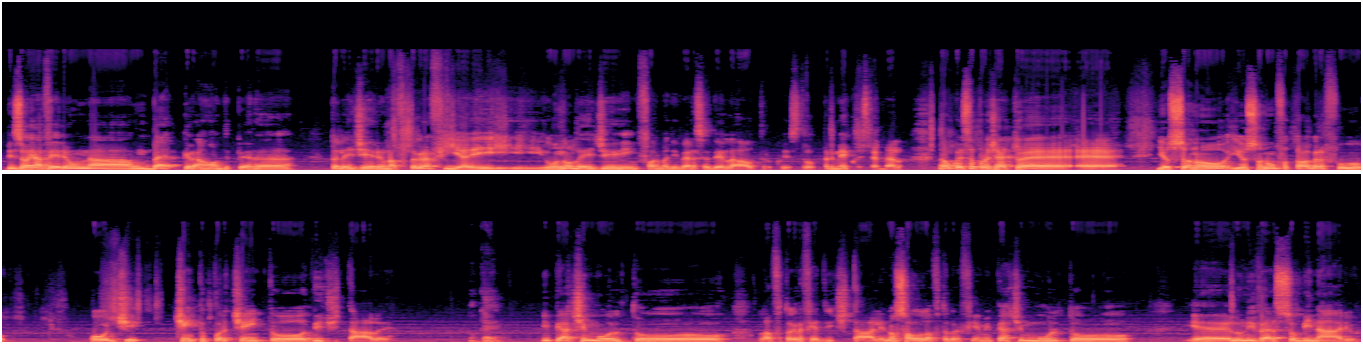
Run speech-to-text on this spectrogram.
bisogna avere una, un background per per leggere una fotografia e uno legge in forma diversa dell'altro. Questo, per me questo è bello. No, questo progetto è... è io, sono, io sono un fotografo oggi 100% digitale. Ok. Mi piace molto la fotografia digitale, non solo la fotografia, mi piace molto eh, l'universo binario,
